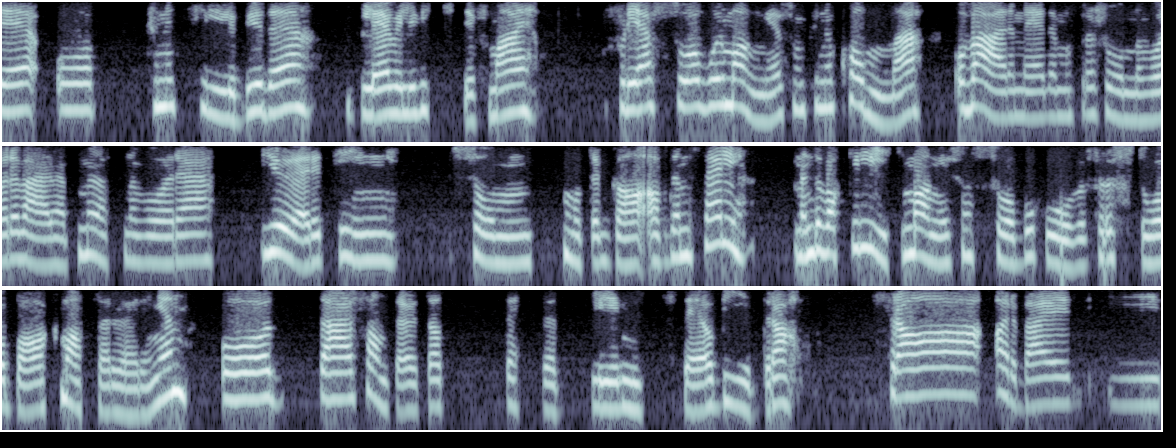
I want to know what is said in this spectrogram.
det å kunne tilby det ble veldig viktig for meg. Fordi jeg så hvor mange som kunne komme og være med i demonstrasjonene våre, være med på møtene våre, gjøre ting som på en måte ga av dem selv. Men det var ikke like mange som så behovet for å stå bak matserveringen. Og der fant jeg ut at dette blir mitt sted å bidra. Fra arbeid i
